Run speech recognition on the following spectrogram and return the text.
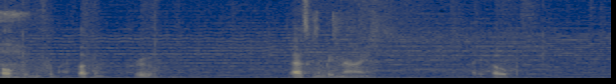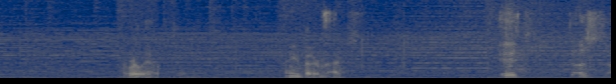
Vulcan for my fucking crew. That's gonna be nice. I hope. I really hope so. I need better max. It does uh,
